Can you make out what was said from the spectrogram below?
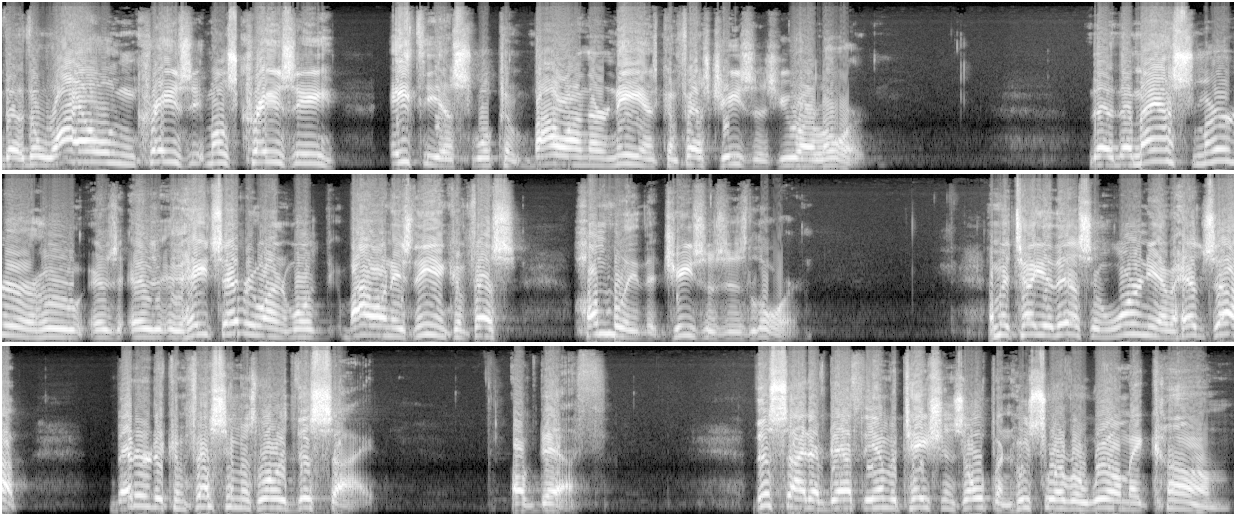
the, the wild and crazy, most crazy atheists will bow on their knee and confess, Jesus, you are Lord. The, the mass murderer who is, is, hates everyone will bow on his knee and confess humbly that Jesus is Lord. I'm going to tell you this and warn you, heads up, better to confess him as Lord this side of death. This side of death, the invitation's open. Whosoever will may come.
